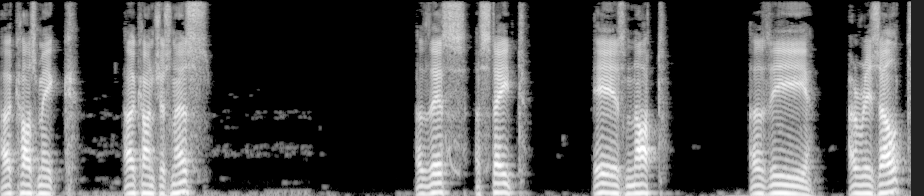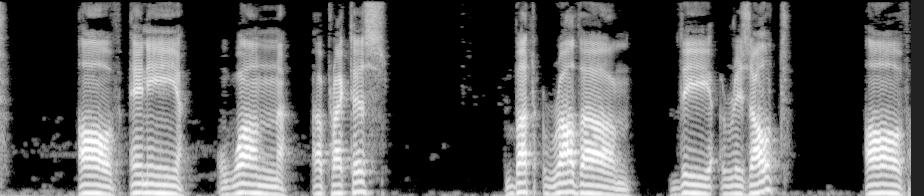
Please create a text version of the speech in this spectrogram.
a cosmic a consciousness. This state is not the result of any one uh, practice, but rather the result of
